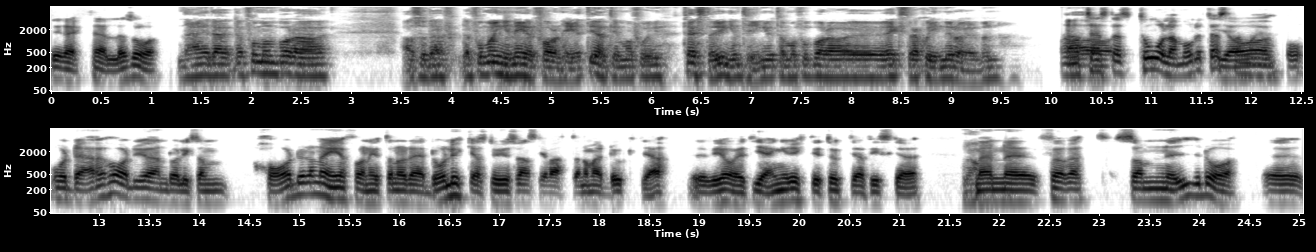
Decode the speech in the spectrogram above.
direkt heller så. Nej, där, där får man bara... Alltså där, där får man ingen erfarenhet egentligen. Man får ju, testar ju ingenting utan man får bara eh, extra skinn i röven. Ja, Ja. testas, tålamodet testar man Ja, ju. och, och där har du ju ändå liksom, har du den här erfarenheten och det, då lyckas du ju i svenska vatten. De är duktiga. Eh, Vi har ett gäng riktigt duktiga fiskare. Ja. Men eh, för att som ny då eh,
